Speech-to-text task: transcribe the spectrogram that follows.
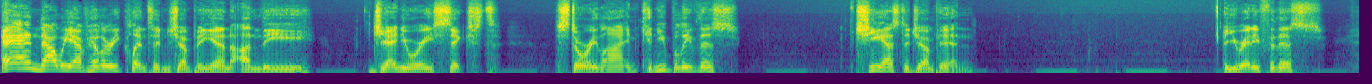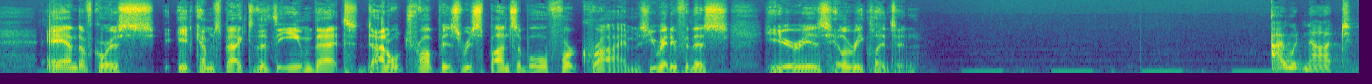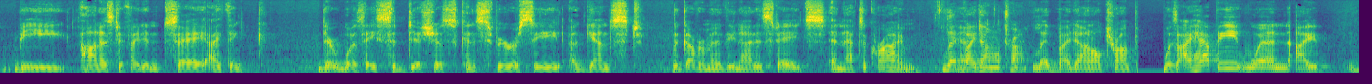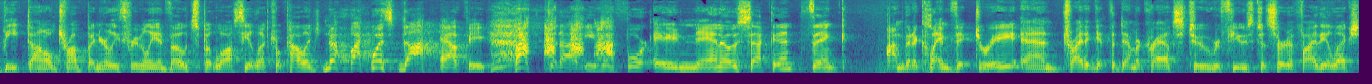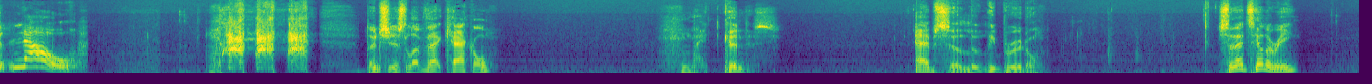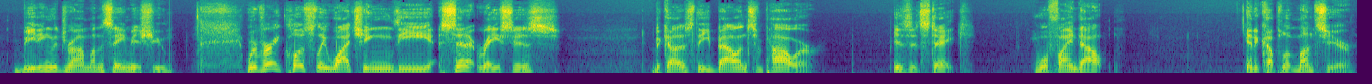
And now we have Hillary Clinton jumping in on the January 6th storyline. Can you believe this? She has to jump in. Are you ready for this? And of course, it comes back to the theme that Donald Trump is responsible for crimes. You ready for this? Here is Hillary Clinton. I would not be honest if I didn't say I think there was a seditious conspiracy against the government of the United States, and that's a crime. Led and by Donald Trump. Led by Donald Trump. Was I happy when I beat Donald Trump by nearly 3 million votes but lost the Electoral College? No, I was not happy. Did I even for a nanosecond think I'm going to claim victory and try to get the Democrats to refuse to certify the election? No. Don't you just love that cackle? My goodness. Absolutely brutal. So that's Hillary beating the drum on the same issue. We're very closely watching the Senate races because the balance of power is at stake. We'll find out in a couple of months here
